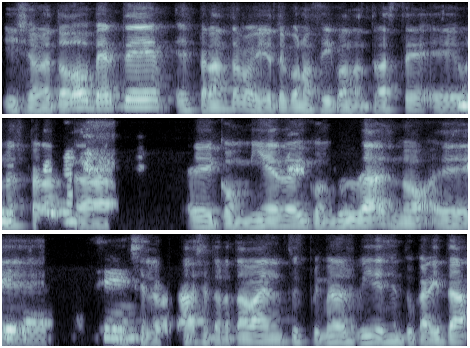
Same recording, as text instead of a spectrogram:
Y, sobre todo verte, Esperanza, porque yo te conocí cuando entraste, eh, una Esperanza eh, con miedo y con dudas, ¿no? Eh, se, se, te notaba en tus primeros vídeos, en tu carita,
